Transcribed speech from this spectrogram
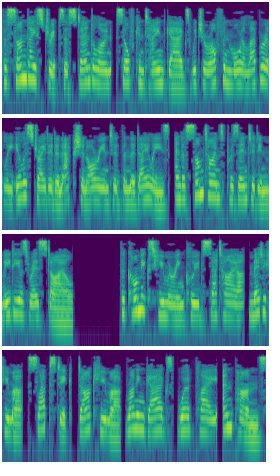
The Sunday strips are standalone, self-contained gags which are often more elaborately illustrated and action-oriented than the dailies, and are sometimes presented in medias res style. The comic's humor includes satire, metahumor, slapstick, dark humor, running gags, wordplay, and puns.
